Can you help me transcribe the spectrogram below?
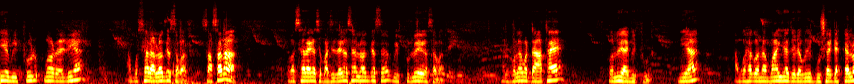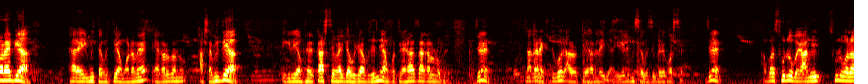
নিয়ে মিটফুর মরা নিয়ে আমার স্যারা লগ গেছে আবার। চাষা না? আবার স্যারা গেছে বাঁচি জায়গা স্যার লগ গেছে মিটফুর লয়ে গেছে আবার। আর বলে আমার দা থায় কলই আই মিটফুর নিয়া, আমাকে হাগো না মাইয়া ধরে বুঝি গুসাই দেখা লড়াই দিয়া। হ্যাঁ এই মিথ্যা মিথ্যা আমার নামে এগারো আসামি দিয়া। এগুলি আপনার কাটতে ভাই, যাব যাব, জানি আমাকে টেহার জাগার লোভে, যে জাগা রাখতে দেবো আর টেহার লেগে এগুলি মিশা মিশি করে করছে, যে আবার ছোটো ভাই, আমি ছোটোবেলা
